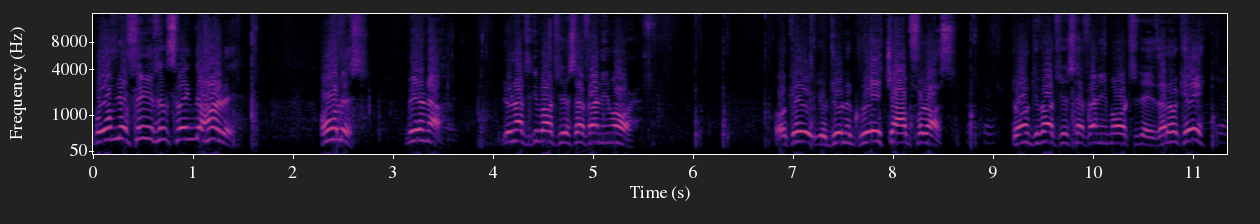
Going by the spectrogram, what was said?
move your feet and swing the hurley. Hold it. Here now. You're not to give out to yourself anymore. Okay, you're doing a great job for us. Okay. Don't give out to yourself anymore today. Is that okay? Yeah.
